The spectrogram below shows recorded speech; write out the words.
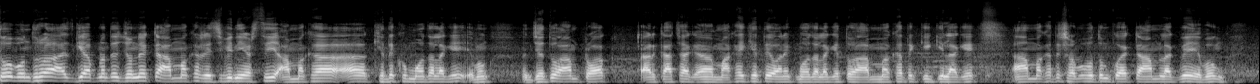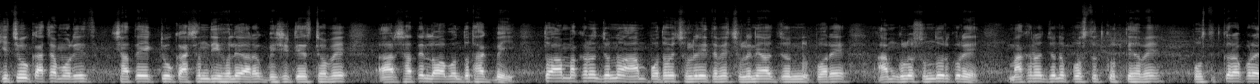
তো বন্ধুরা, আজকে আপনাদের জন্য একটা আম মাখার রেসিপি নিয়ে আসছি। আম মাখা খেতে খুব মজা লাগে এবং যেহেতু আম টক আর কাঁচা মাখাই খেতে অনেক মজা লাগে। তো আম মাখাতে কী কী লাগে? আম মাখাতে সর্বপ্রথম কয়েকটা আম লাগবে এবং কিছু কাঁচামরিচ, সাথে একটু কাসন্দি হলে আরও বেশি টেস্ট হবে আর সাথে লবণ তো থাকবেই। তো আম মাখানোর জন্য আম প্রথমে ছুলে নিতে হবে। ছুলে নেওয়ার জন্য পরে আমগুলো সুন্দর করে মাখানোর জন্য প্রস্তুত করতে হবে। প্রস্তুত করার পরে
